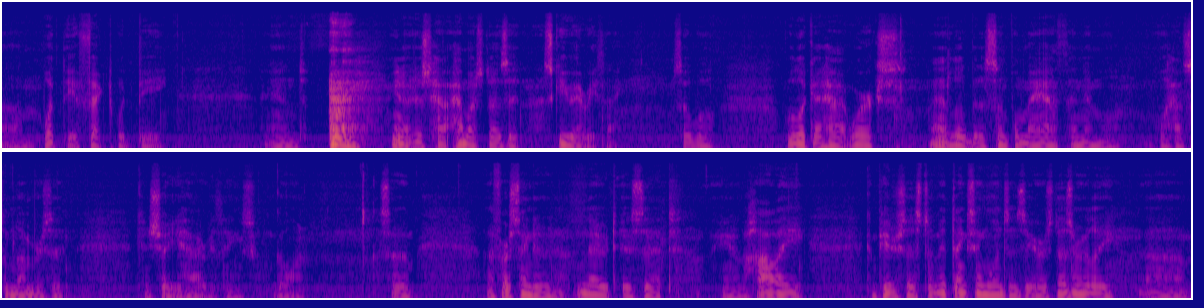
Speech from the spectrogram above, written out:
um, what the effect would be. And you know, just how, how much does it skew everything. So we'll we'll look at how it works, a little bit of simple math, and then we'll we'll have some numbers that can show you how everything's going. So the first thing to note is that you know the Holley computer system it thinks in ones and zeros doesn't really um,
